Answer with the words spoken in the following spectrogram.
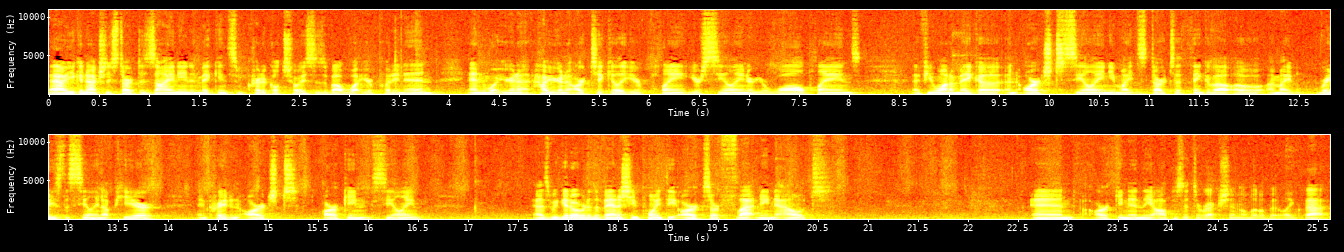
Now you can actually start designing and making some critical choices about what you're putting in and what you're gonna, how you're gonna articulate your plane, your ceiling or your wall planes. If you want to make a, an arched ceiling, you might start to think about, oh, I might raise the ceiling up here and create an arched, arcing ceiling. As we get over to the vanishing point, the arcs are flattening out and arcing in the opposite direction a little bit like that.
